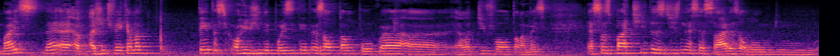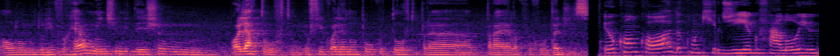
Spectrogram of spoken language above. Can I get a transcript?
mas né, a, a gente vê que ela tenta se corrigir depois e tenta exaltar um pouco a, a, ela de volta lá. Mas essas batidas desnecessárias ao longo do, ao longo do livro realmente me deixam olhar torto. Eu fico olhando um pouco torto para ela por conta disso. Eu concordo com o que o Diego falou e,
